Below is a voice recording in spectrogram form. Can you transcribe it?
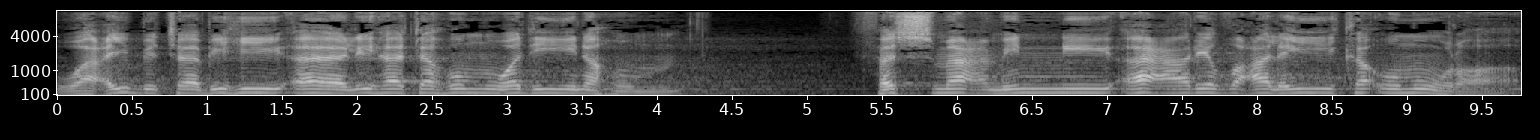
وعبت به آلهتهم ودينهم فاسمع مني أعرض عليك أمورا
